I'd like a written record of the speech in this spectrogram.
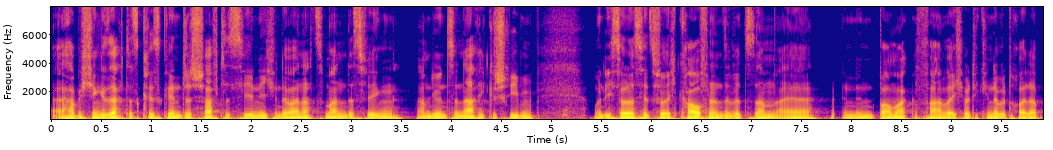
äh, habe ich denen gesagt, das Christkind, das schafft es hier nicht und der Weihnachtsmann, deswegen haben die uns eine Nachricht geschrieben und ich soll das jetzt für euch kaufen. Dann sind wir zusammen äh, in den Baumarkt gefahren, weil ich heute die Kinder betreut habe.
